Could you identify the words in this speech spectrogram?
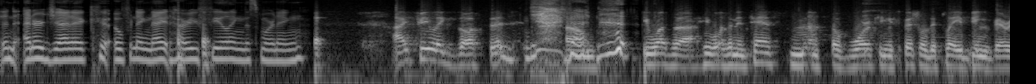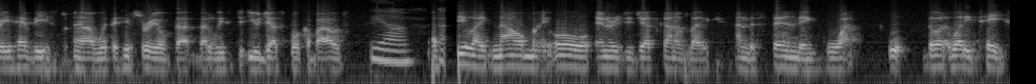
an energetic opening night. How are you feeling this morning? I feel exhausted. Yeah, I um, it was a it was an intense month of working, especially the play being very heavy uh, with the history of that that we you just spoke about. Yeah. I feel like now my whole energy just kind of like understanding what what it takes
